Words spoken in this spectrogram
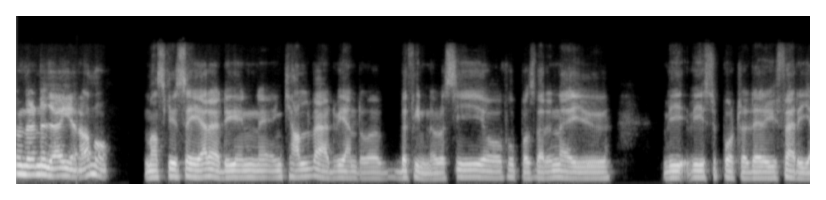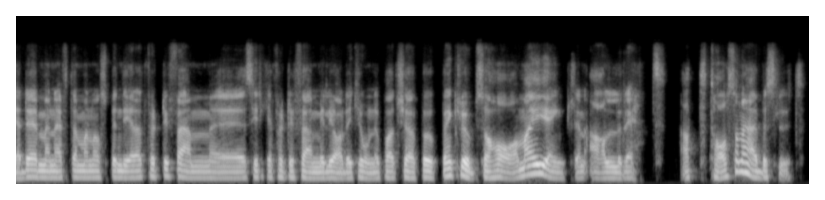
under den nya eran. Då. Man ska ju säga det, det är en, en kall värld vi ändå befinner oss i och fotbollsvärlden är ju vi, vi supportrar är ju färgade, men efter man har spenderat 45, eh, cirka 45 miljarder kronor på att köpa upp en klubb så har man ju egentligen all rätt att ta sådana här beslut.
